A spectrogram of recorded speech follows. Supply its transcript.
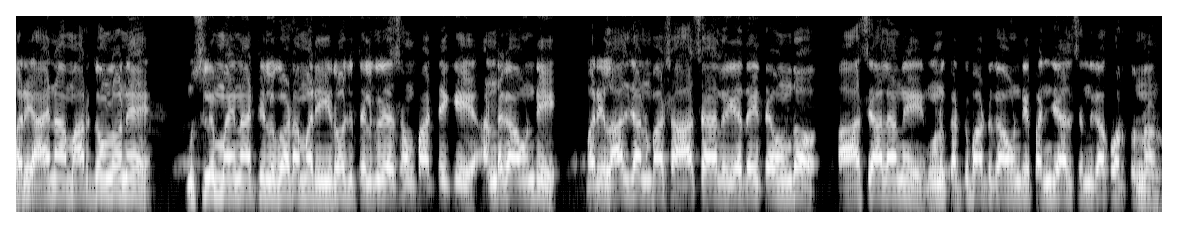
మరి ఆయన మార్గంలోనే ముస్లిం మైనార్టీలు కూడా మరి ఈ రోజు తెలుగుదేశం పార్టీకి అండగా ఉండి మరి లాల్ జాన్ బాషా ఆశయాలు ఏదైతే ఉందో ఆశయాలని మనం కట్టుబాటుగా ఉండి పనిచేయాల్సిందిగా కోరుతున్నాను.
